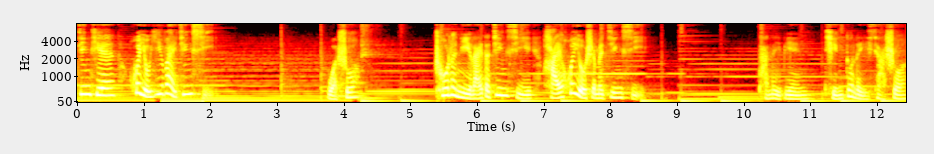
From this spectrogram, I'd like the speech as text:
今天会有意外惊喜。”我说：“除了你来的惊喜，还会有什么惊喜？”他那边停顿了一下，说：“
